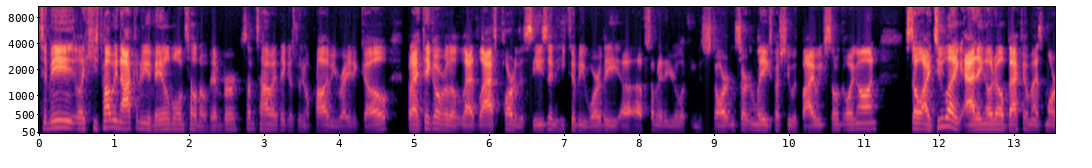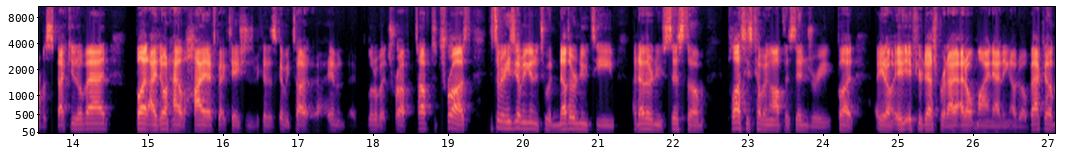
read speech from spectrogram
to me, like he's probably not going to be available until November sometime. I think is when he'll probably be ready to go. But I think over the last part of the season, he could be worthy uh, of somebody that you're looking to start in certain leagues, especially with bye weeks still going on. So I do like adding Odell Beckham as more of a speculative add, but I don't have high expectations because it's going to be tough, him a little bit tough, tough to trust considering he's going to be getting into another new team, another new system. Plus, he's coming off this injury. But you know, if, if you're desperate, I, I, don't mind adding Odell Beckham. And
